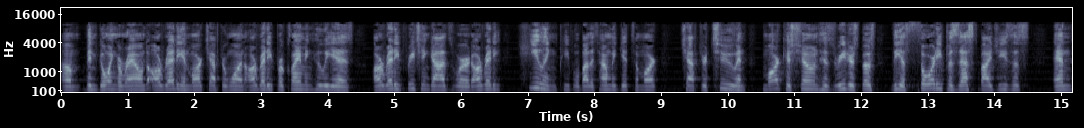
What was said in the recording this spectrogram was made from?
um, been going around already in Mark chapter 1, already proclaiming who he is, already preaching God's word, already healing people by the time we get to Mark chapter 2. And Mark has shown his readers both the authority possessed by Jesus and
